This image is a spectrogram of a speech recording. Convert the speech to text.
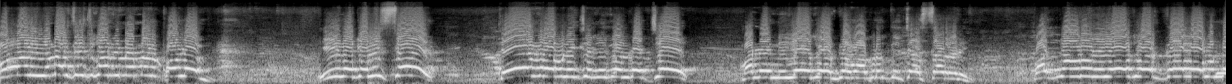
మమ్మల్ని విమర్శించుకొని మిమ్మల్ని పొగడం. ఈయన గెలిస్తే కేంద్రం నుంచి నిధులు తెచ్చి మన నియోజకవర్గం అభివృద్ధి చేస్తారని. పద్మూడు నియోజకవర్గాల్లో ఉన్న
